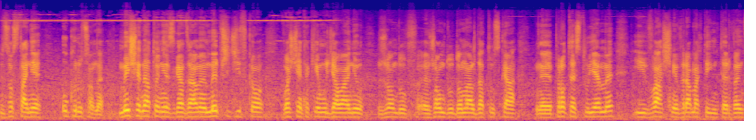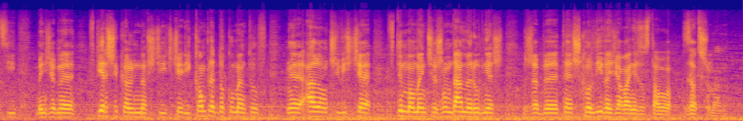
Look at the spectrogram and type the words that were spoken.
e, zostanie ukrócone. My się na to nie zgadzamy, my przeciwko właśnie takiemu działaniu rządów, rządu Donalda Tuska e, protestujemy i właśnie w ramach tej interwencji będziemy w pierwszej kolejności chcieli komplet dokumentów, ale oczywiście w tym momencie żądamy również, żeby te szkodliwe działanie zostało zatrzymane.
